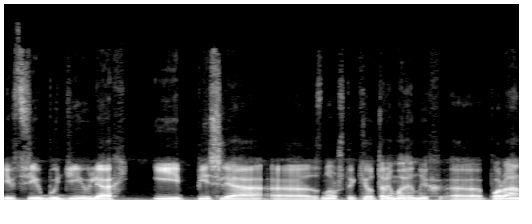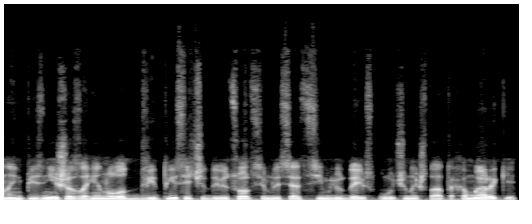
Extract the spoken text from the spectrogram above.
і в цих будівлях, і після е, знову ж таки отриманих е, поранень пізніше загинуло 2977 людей в Сполучених Штатах Америки.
